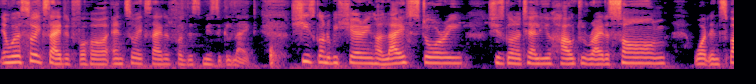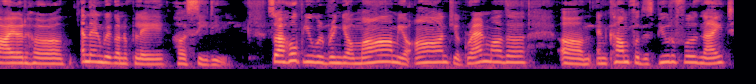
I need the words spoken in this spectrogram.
And we're so excited for her and so excited for this musical night. She's going to be sharing her life story. She's going to tell you how to write a song, what inspired her, and then we're going to play her CD. So I hope you will bring your mom, your aunt, your grandmother, um, and come for this beautiful night.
